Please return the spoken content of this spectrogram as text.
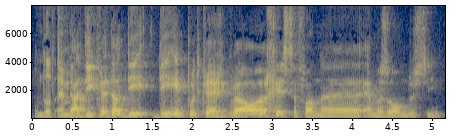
Omdat nou, die, die, die input kreeg ik wel uh, gisteren van uh, Amazon. Dus die,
